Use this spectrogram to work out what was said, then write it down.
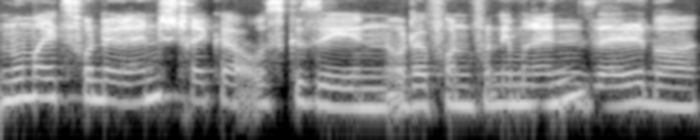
nur mal jetzt von der Rennstrecke aus gesehen oder von, von dem mhm. Rennen selber,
